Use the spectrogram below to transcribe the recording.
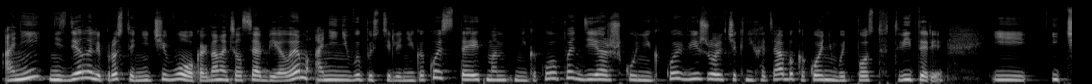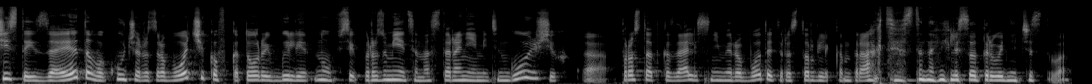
они не сделали просто ничего. Когда начался BLM, они не выпустили никакой стейтмент, никакую поддержку, никакой визуальчик, ни хотя бы какой-нибудь пост в Твиттере. И и чисто из-за этого куча разработчиков, которые были, ну, все, разумеется, на стороне митингующих, а, просто отказались с ними работать, расторгли контракты, остановили сотрудничество.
